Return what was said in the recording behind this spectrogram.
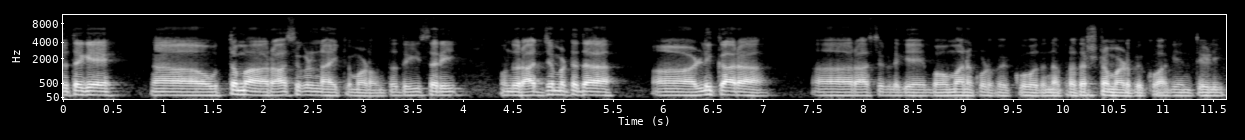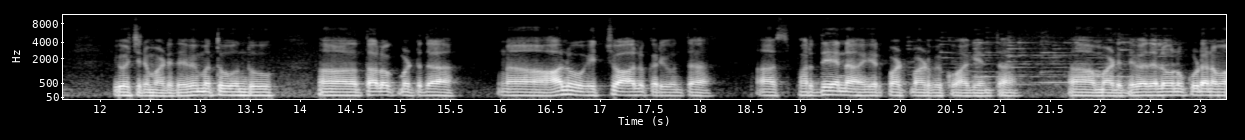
ಜೊತೆಗೆ ಉತ್ತಮ ರಾಸುಗಳನ್ನ ಆಯ್ಕೆ ಮಾಡುವಂಥದ್ದು. ಈ ಸರಿ ಒಂದು ರಾಜ್ಯ ಮಟ್ಟದ ಹಳ್ಳಿಕಾರ ರಾಸುಗಳಿಗೆ ಬಹುಮಾನ ಕೊಡಬೇಕು, ಅದನ್ನು ಪ್ರದರ್ಶನ ಮಾಡಬೇಕು ಹಾಗೆ ಅಂತೇಳಿ ಯೋಚನೆ ಮಾಡಿದ್ದೇವೆ. ಮತ್ತು ಒಂದು ತಾಲೂಕು ಮಟ್ಟದ ಹಾಲು, ಹೆಚ್ಚು ಹಾಲು ಕರೆಯುವಂಥ ಸ್ಪರ್ಧೆಯನ್ನು ಏರ್ಪಾಟ್ ಮಾಡಬೇಕು ಹಾಗೆ ಅಂತ ಮಾಡಿದ್ದೇವೆ. ಅದೆಲ್ಲವನ್ನು ಕೂಡ ನಮ್ಮ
